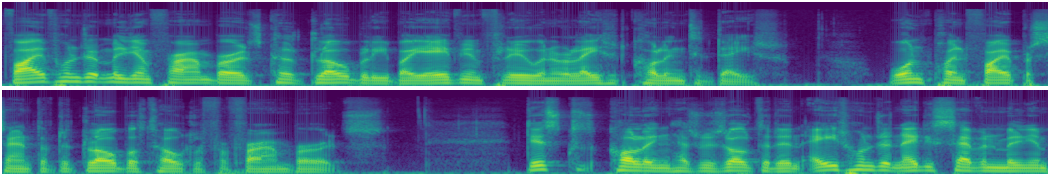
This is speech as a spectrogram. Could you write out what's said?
500 million farm birds killed globally by avian flu and related culling to date, 1.5% of the global total for farm birds. This culling has resulted in £887 million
